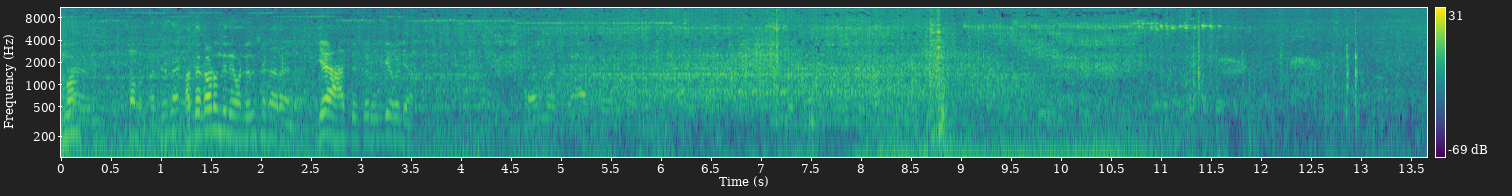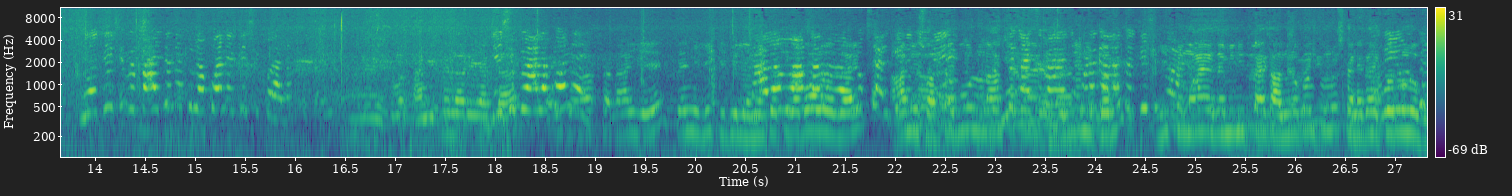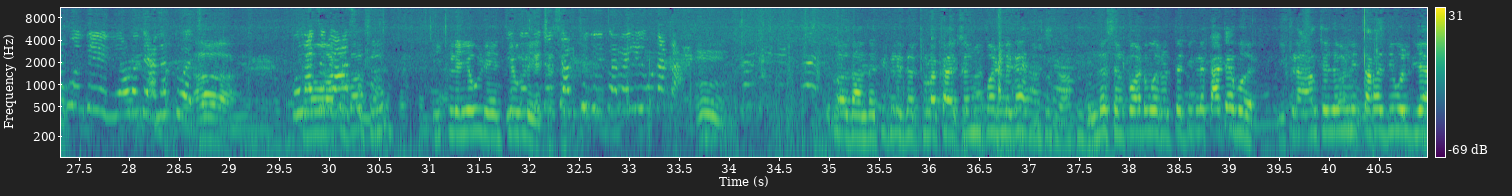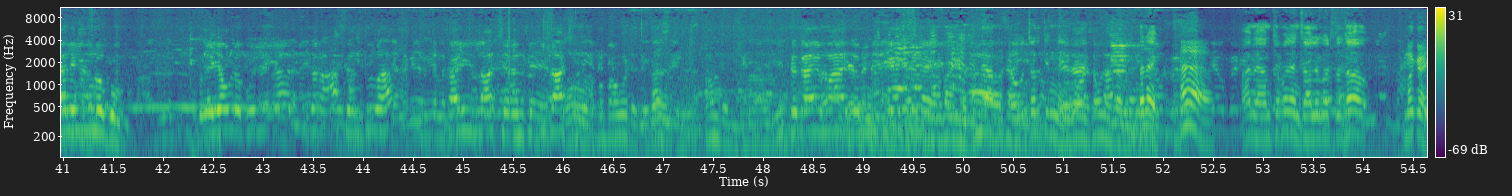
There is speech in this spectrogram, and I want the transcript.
मग? आता काढून दिले म्हटलं दुसरं काय राहिलं? घ्या हात करून घे बोल्या जेसीबी पाहिजे ना तुला कोण आहे जेसीबी आला सांगितलं ना रे एकदा. जेसीबी आला कोण आहे? आता नाहीये त्यांनी लिखी दिलं नंतर तुला मग बोलावं आता जाईल. आम्ही. स्वतः बोलून आमच्या वेळेस जमिनी करू? इथं माझ्या जमिनीत काय घालू नको तू काय करू नको. हा. वाटत असू इकडे एवढे आणि तेवढे. तुला दांदा तिकडे जर तुला काय कमी पडले काय? नसेल पॉट वर तर तिकडे काट्यावर इकडे आमच्या जमिनीत तारा दिवस घ्यायला येऊ नको. तुला एवढं बोलली जर असेल तुला काही लाच तर ती लाच इथं काय माझ्या जमिनीत यायचं नाही. हा. आम्ही आमच्या पर्यंत चालू करतो. जाऊ. मग काय?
